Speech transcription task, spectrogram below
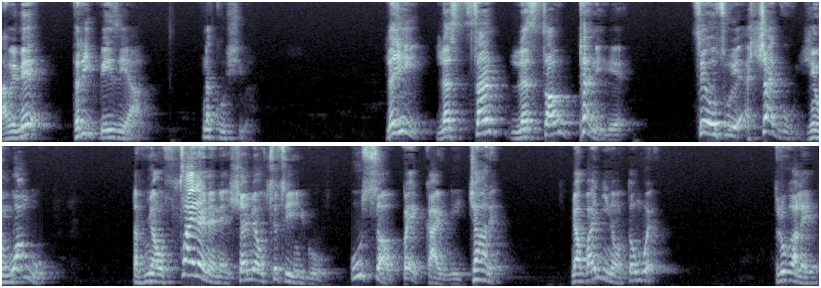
ဒါပေမဲ့သတိပေးစရာနှစ်ခုရှိပါလက်ရှိလက်ဆန်းလက်ဆောင်ထက်နေတဲ့စေအုပ်စုရဲ့အရှိုက်ကိုရင်ဝါကိုတမြောင်စိုက်လိုက်တဲ့ရှမ်းမြောက်စစ်စင်ကြီးကိုဥဆောင်ပဲ့ကင်နေကြတဲ့မြောက်ပိုင်းညီနောင်သုံးဘွဲ့သူတို့ကလည်း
